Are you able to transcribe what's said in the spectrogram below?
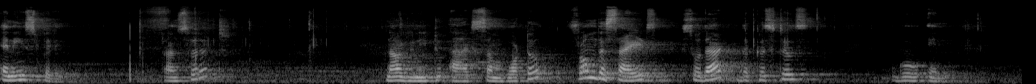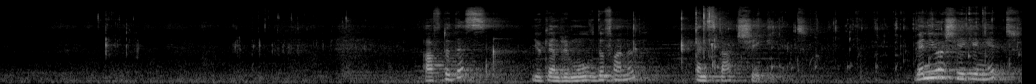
any spilling. Transfer it now you need to add some water from the sides so that the crystals go in. After this, you can remove the funnel and start shaking it. When you are shaking it,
